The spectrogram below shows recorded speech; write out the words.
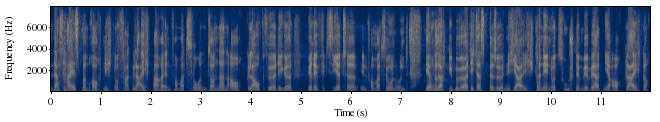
Und das heißt, man braucht nicht nur vergleichbare Informationen, sondern auch glaubwürdige, verifizierte Informationen. Und Sie haben gesagt, wie bewerte ich das persönlich? Ja, ich kann Ihnen nur zustimmen. Wir werden ja auch gleich noch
